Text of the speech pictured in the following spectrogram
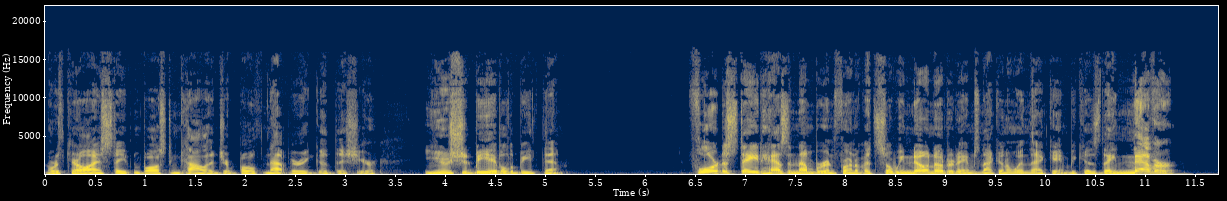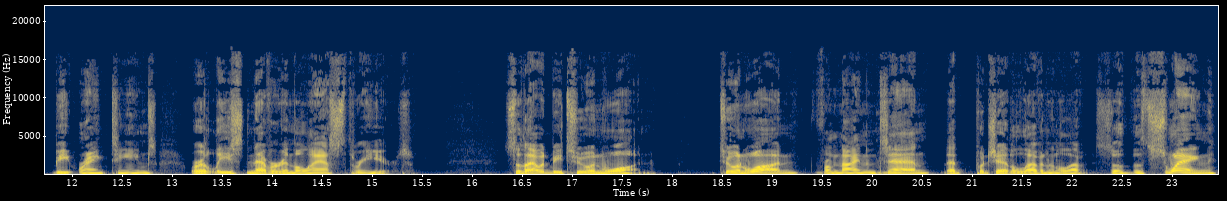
North Carolina State and Boston College are both not very good this year. You should be able to beat them. Florida State has a number in front of it, so we know Notre Dame's not going to win that game because they never beat ranked teams, or at least never in the last three years. So that would be two and one. Two and one from nine and ten, that puts you at eleven and eleven. So the swing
